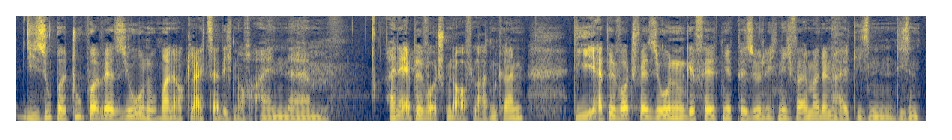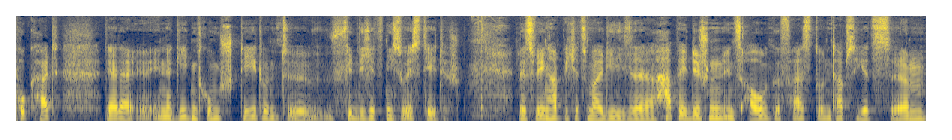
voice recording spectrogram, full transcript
die Super-Duper-Version, wo man auch gleichzeitig noch ein ähm, eine Apple Watch mit aufladen kann. Die Apple Watch Version gefällt mir persönlich nicht, weil man dann halt diesen, diesen Puck hat, der da in der Gegend rumsteht und äh, finde ich jetzt nicht so ästhetisch. Deswegen habe ich jetzt mal diese Hub Edition ins Auge gefasst und habe sie jetzt ähm,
